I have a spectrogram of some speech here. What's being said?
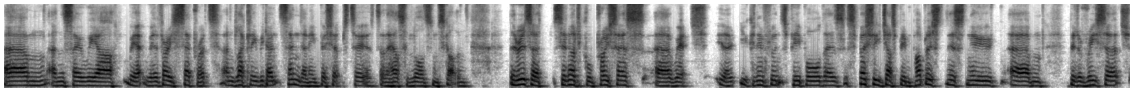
Um, and so we are we're, we're very separate. And luckily, we don't send any bishops to, to the House of Lords from Scotland. There is a synodical process uh, which you know you can influence people. There's especially just been published this new um, bit of research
